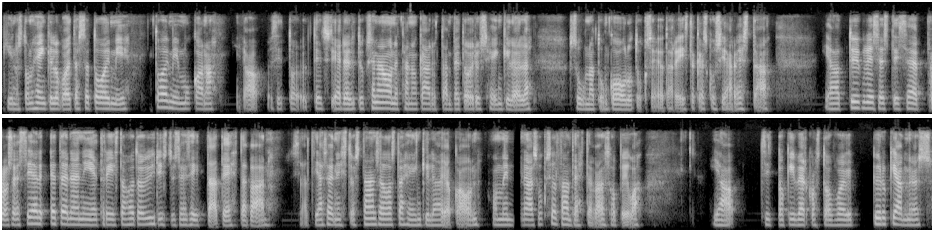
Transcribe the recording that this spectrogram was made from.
kiinnostunut henkilö voi tässä toimia, toimia mukana. Ja sitten tietysti edellytyksenä on, että hän on käynyt tämän petoidushenkilöille suunnatun koulutuksen, jota Riistakeskus järjestää. Ja tyypillisesti se prosessi etenee niin, että riistahoitoyhdistys esittää tehtävään sieltä jäsenistöstään sellaista henkilöä, joka on ominaisuuksiltaan tehtävään sopiva. Ja sitten toki verkostoon voi pyrkiä myös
